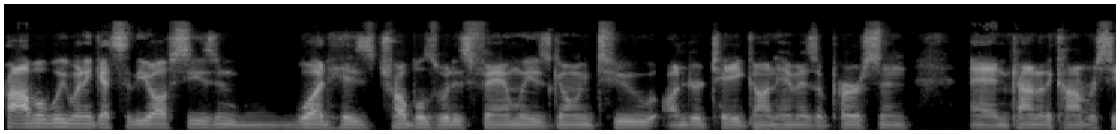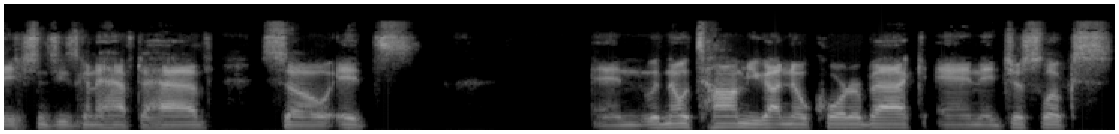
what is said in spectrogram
probably when it gets to the off season, what his troubles with his family is going to undertake on him as a person and kind of the conversations he's going to have to have. So it's and with no Tom, you got no quarterback, and it just looks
